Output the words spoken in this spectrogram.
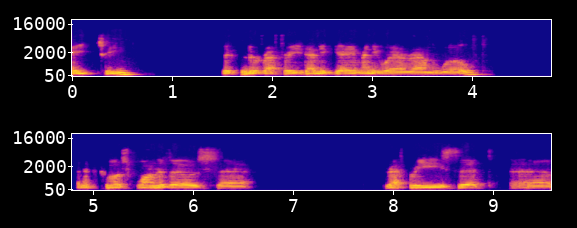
18 that could have refereed any game anywhere around the world. And of course, one of those uh, referees that uh,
